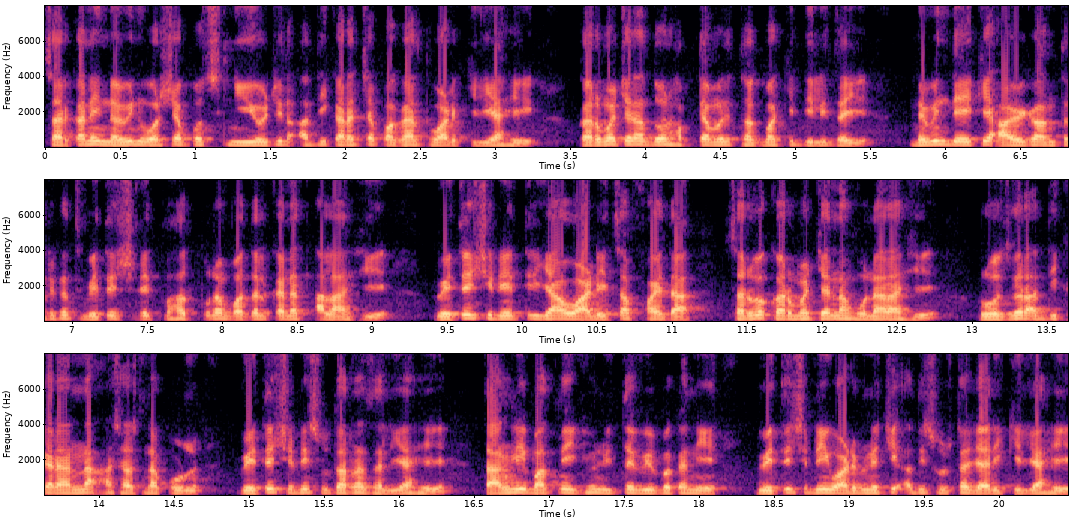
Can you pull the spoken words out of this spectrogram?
सरकारने नवीन वर्षापासून नियोजन अधिकाऱ्याच्या पगारात वाढ केली आहे. कर्मचाऱ्यांना दोन हप्त्यामध्ये थकबाकी दिली जाईल. नवीन देयके आयोगाअंतर्गत वेतन श्रेणीत महत्त्वपूर्ण बदल करण्यात आला आहे. वेतन श्रेणीतील या वाढीचा फायदा सर्व कर्मचाऱ्यांना होणार आहे. रोजगार अधिकाऱ्यांना शासनाकडून वेतश्रेणी सुधारणा झाली आहे. चांगली बातमी घेऊन वित्त विभागाने वेतश्रेणी वाढविण्याची अधिसूचना जारी केली आहे.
